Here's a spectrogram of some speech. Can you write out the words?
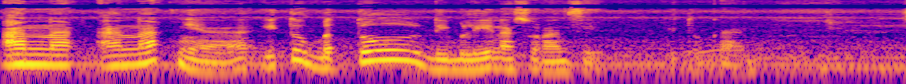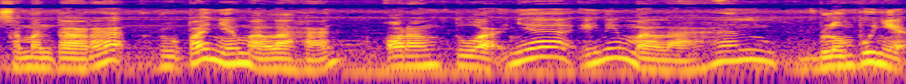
anak-anaknya itu betul dibeliin asuransi kan. Sementara rupanya malahan orang tuanya ini malahan belum punya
